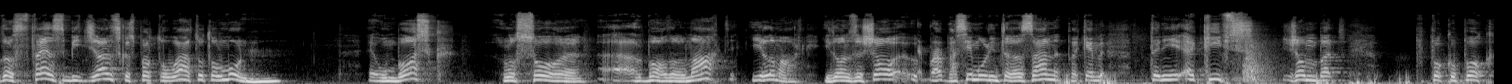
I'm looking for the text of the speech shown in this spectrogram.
dels tres mitjans que es pot trobar a tot el món. Mm -hmm. Un bosc, la sorra al bord del mar i la mar. I doncs això va, va ser molt interessant perquè tenia equips, jo em vaig, a poc a poc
